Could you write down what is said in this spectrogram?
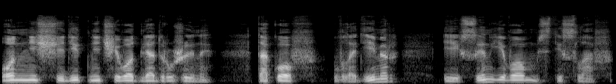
Он не щадит ничего для дружины. Таков Владимир и сын его Мстислав.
